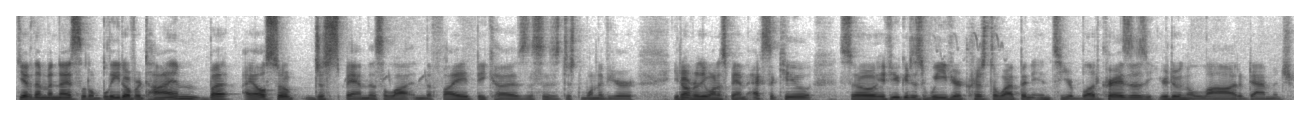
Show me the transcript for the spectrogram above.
give them a nice little bleed over time, but I also just spam this a lot in the fight because this is just one of your... You don't really want to spam Execute, so if you could just weave your Crystal Weapon into your Blood Crazes, you're doing a lot of damage.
